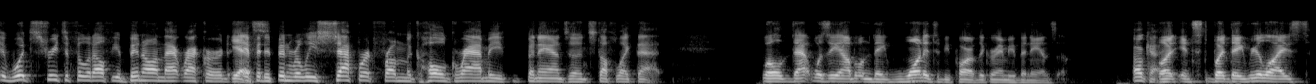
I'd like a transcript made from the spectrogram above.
it would Streets of Philadelphia been on that record yes. if it had been released separate from the whole Grammy bonanza and stuff like that? Well, that was the album they wanted to be part of the Grammy bonanza. Okay. But it's but they realized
